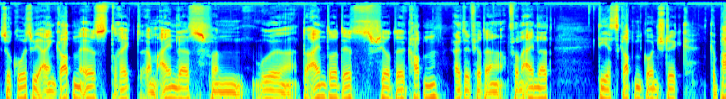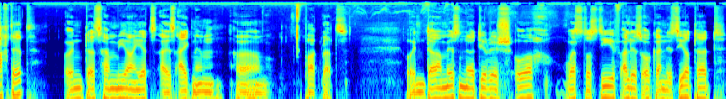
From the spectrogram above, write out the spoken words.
so groß wie ein Garten ist, direkt am Einlass von wo der Eintritt ist für die Karten, also für, der, für den Einlass, dieses Gartengrundstück gepachtet und das haben wir jetzt als eigenen äh, Parkplatz. Und da müssen natürlich auch, was der Steve alles organisiert hat,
